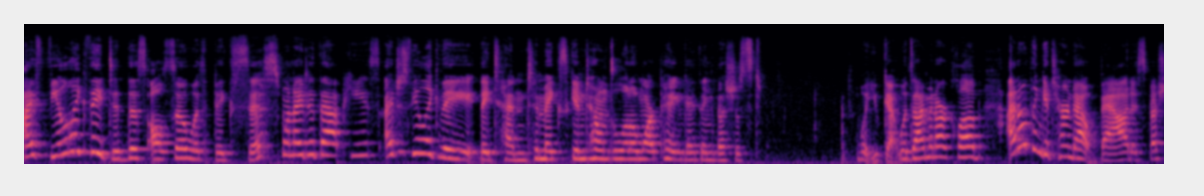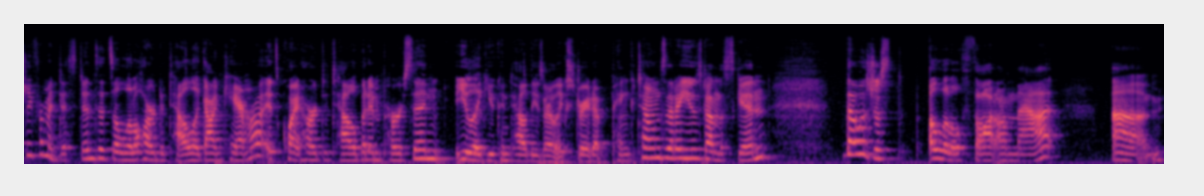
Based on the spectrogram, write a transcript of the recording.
I feel like they did this also with Big Sis when I did that piece. I just feel like they, they tend to make skin tones a little more pink. I think that's just what you get with Diamond Art Club. I don't think it turned out bad, especially from a distance. It's a little hard to tell. Like on camera, it's quite hard to tell, but in person, you like you can tell these are like straight up pink tones that I used on the skin. That was just a little thought on that. Um,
